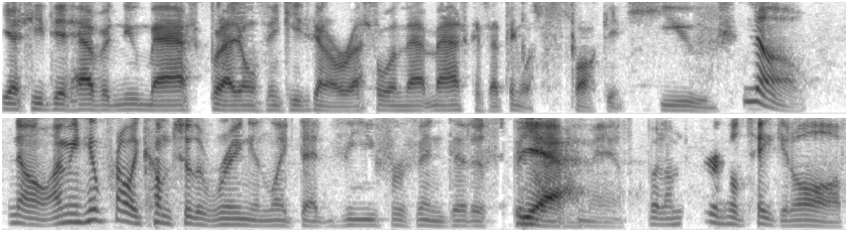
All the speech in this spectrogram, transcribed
Yes, he did have a new mask, but I don't think he's going to wrestle in that mask because that thing was fucking huge. No, no. I mean, he'll probably come to the ring in like that V for Vendetta spin Yeah. mask, but I'm sure he'll take it off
